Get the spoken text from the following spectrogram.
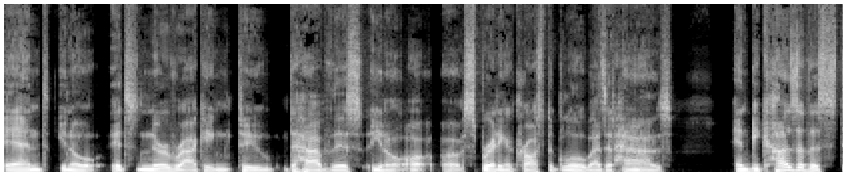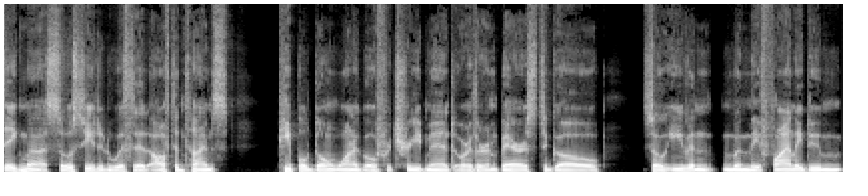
And, you know, it's nerve wracking to, to have this, you know, uh, uh, spreading across the globe as it has. And because of the stigma associated with it, oftentimes people don't want to go for treatment or they're embarrassed to go. So even when they finally do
